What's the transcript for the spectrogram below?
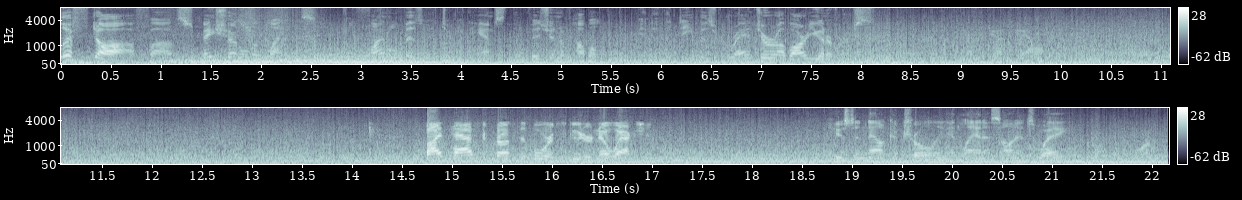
Liftoff of Space Shuttle Atlantis, the final visit to enhance the vision of Hubble into the deepest grandeur of our universe. Bypass across the board, Scooter, no action. Houston now controlling Atlantis on its way.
